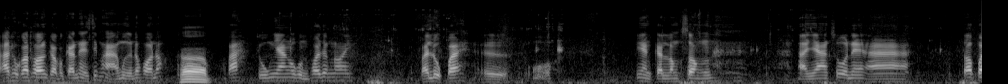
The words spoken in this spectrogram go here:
อาถูกกระทอนกับประกันให้สิบหาหมื่นนะพอเนาะำครับไปจูงยางกับคุณพ่อจังน้อย ไปลูกไป เออโอ้นี่ยังกันลองซอง อ่ายางโซ่เนี่ยอ่า ต่อไป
